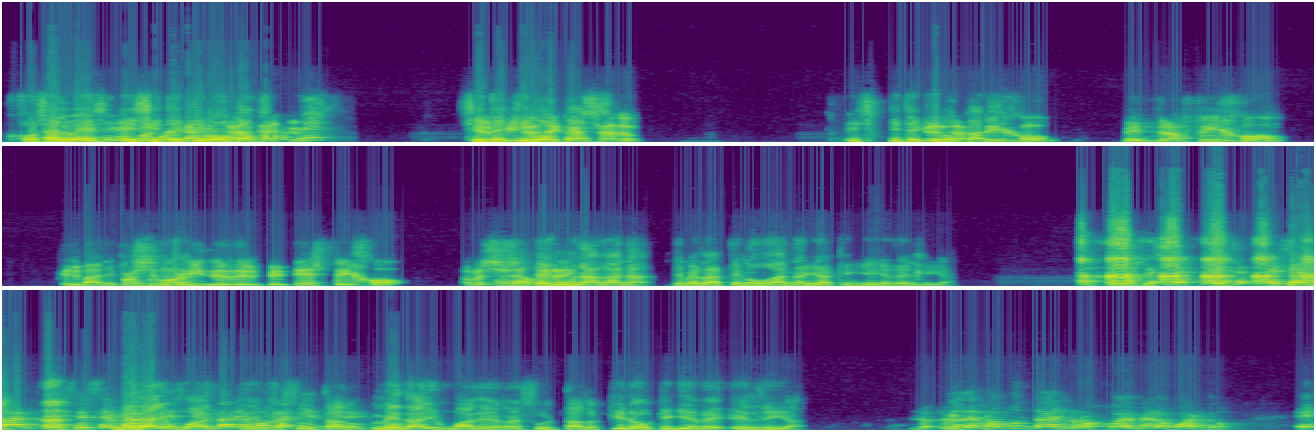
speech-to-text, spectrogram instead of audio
José Luis, y si te equivocas, si te equivocas, y si te equivocas, vendrá Fijo. El vale, pues próximo líder del PT es Fijo. A ver si bueno, tengo una gana, de verdad, tengo ganas ya que llegue el día. Que... ese, ese, martes, ese martes. Me da igual el resultado. Me da igual el resultado. Quiero que llegue el día. Lo, lo dejo apuntado en rojo, ¿eh? me lo guardo. Eh,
